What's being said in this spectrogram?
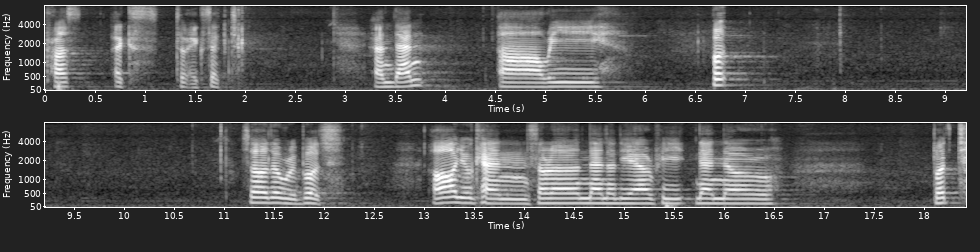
plus X to exit. And then uh, we put so the reboot or you can select nano DLP nano but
